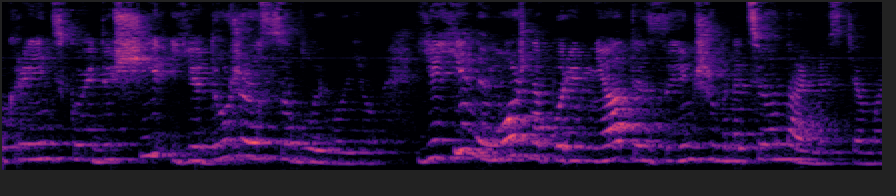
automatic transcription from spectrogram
української душі є дуже особливою. Її не можна порівняти з іншими національностями.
